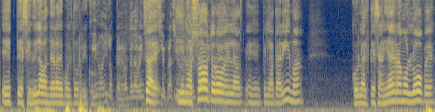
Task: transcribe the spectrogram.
este, exhibir la bandera de Puerto Rico. Sí, no, y los pleneros de la O 20 sea, siempre han sido y nosotros en la, en la tarima, con la artesanía de Ramón López,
